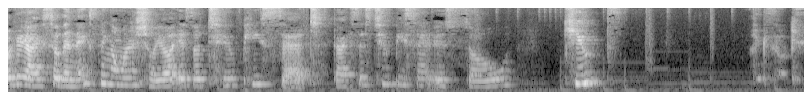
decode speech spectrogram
Okay guys, so the next thing I want to show y'all is a two-piece set. Guys, this two-piece set is so cute. Like so cute.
